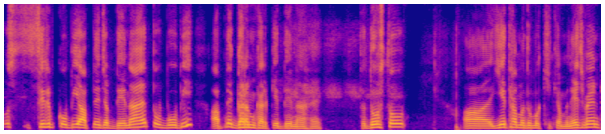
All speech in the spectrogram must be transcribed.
उस सिरप को भी आपने जब देना है तो वो भी आपने गर्म करके देना है। तो दोस्तों आ, ये था मधुमक्खी का मैनेजमेंट।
